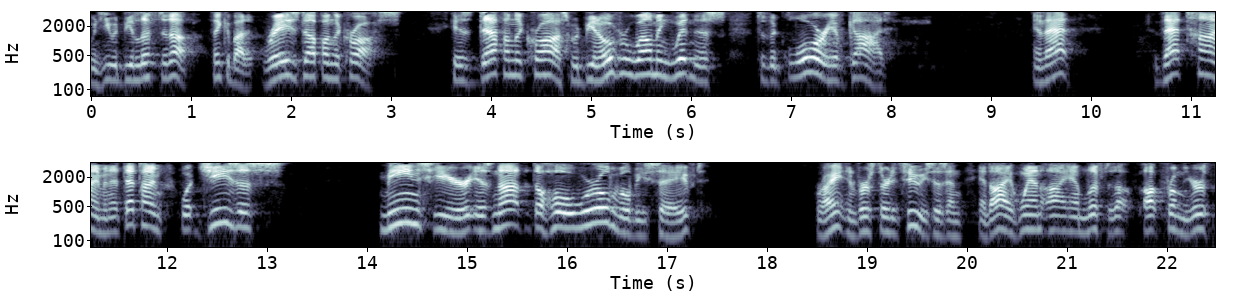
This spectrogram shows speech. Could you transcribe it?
When he would be lifted up, think about it, raised up on the cross. His death on the cross would be an overwhelming witness to the glory of God. And that that time, and at that time, what Jesus means here is not that the whole world will be saved. Right? In verse 32, he says, and, and I, when I am lifted up, up from the earth,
